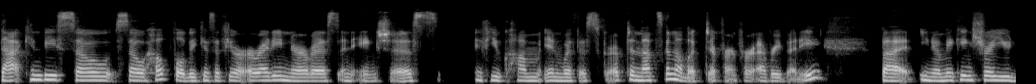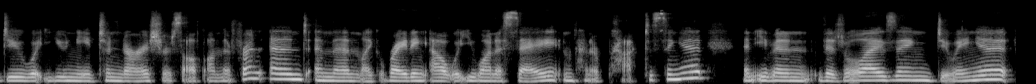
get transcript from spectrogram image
that can be so so helpful because if you're already nervous and anxious if you come in with a script and that's going to look different for everybody but you know making sure you do what you need to nourish yourself on the front end and then like writing out what you want to say and kind of practicing it and even visualizing doing it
